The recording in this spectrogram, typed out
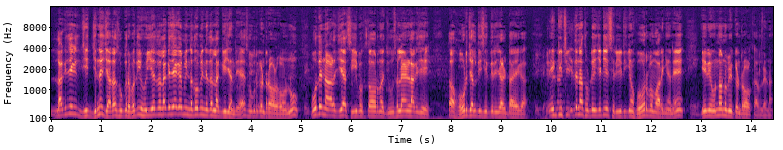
ਲੱਗ ਜੇ ਜਿੰਨੇ ਜ਼ਿਆਦਾ ਸ਼ੂਗਰ ਵਧੀ ਹੋਈ ਹੈ ਤਾਂ ਲੱਗ ਜਾਏਗਾ ਮਹੀਨਾ ਦੋ ਮਹੀਨੇ ਤਾਂ ਲੱਗ ਹੀ ਜਾਂਦੇ ਆ ਸ਼ੂਗਰ ਕੰਟਰੋਲ ਹੋਣ ਨੂੰ। ਉਹਦੇ ਨਾਲ ਜੇ ਅਸੀਂ ਬਖਤੌਰ ਦਾ ਜੂਸ ਲੈਣ ਲੱਗ ਜੇ ਤਾਂ ਹੋਰ ਜਲਦੀ ਛੇਤੀ ਰਿਜ਼ਲਟ ਆਏਗਾ। ਇਹ ਕੀ ਚੀਜ਼ ਇਹਦੇ ਨਾਲ ਤੁਹਾਡੀ ਜਿਹੜੀਆਂ ਸਰੀਰ ਦੀਆਂ ਹੋਰ ਬਿਮਾਰੀਆਂ ਨੇ ਇਹਨੇ ਉਹਨਾਂ ਨੂੰ ਵੀ ਕੰਟਰੋਲ ਕਰ ਲੈਣਾ।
